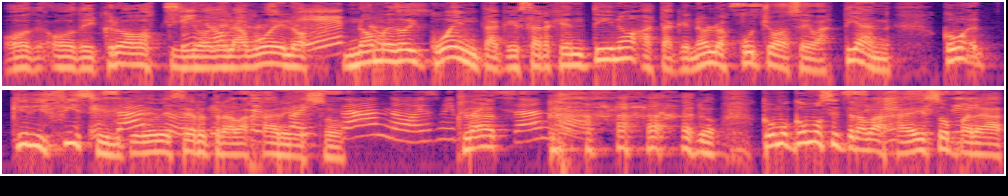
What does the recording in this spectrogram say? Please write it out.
o, o de Crosti o del abuelo, no me doy cuenta que es argentino hasta que no lo escucho a Sebastián. ¿Cómo, qué difícil que debe ser trabajar eso. Paisano, es mi paisano. claro. ¿Cómo, ¿Cómo se trabaja eso para,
